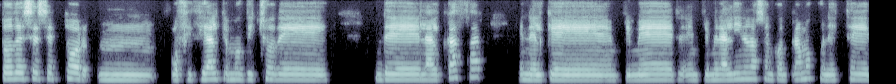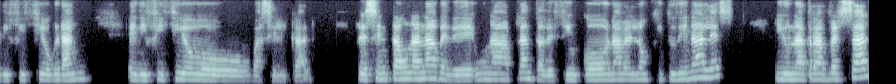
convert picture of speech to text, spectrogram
todo ese sector mm, oficial que hemos dicho del Alcázar, en el que en, primer, en primera línea nos encontramos con este edificio, gran edificio basilical. Presenta una nave de una planta de cinco naves longitudinales y una transversal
